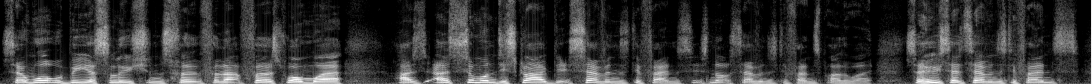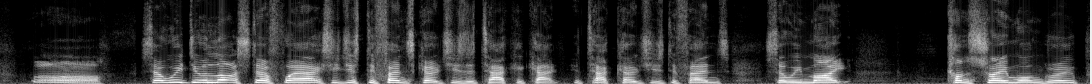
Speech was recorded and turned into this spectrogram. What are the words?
So what would be your solutions for, for that first one where as, as someone described it, sevens defence. It's not sevens defence, by the way. So who said sevens defence? Oh. So we do a lot of stuff where actually just defence coaches attack, attack, attack coaches defence. So we might constrain one group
